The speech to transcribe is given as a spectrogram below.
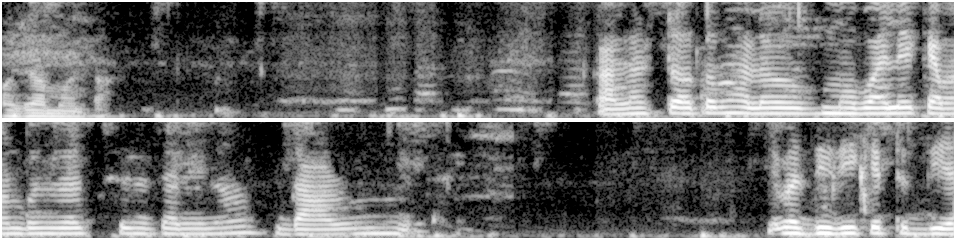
মজা মজা। কালারটা অত ভালো মোবাইলে কেমন বোঝা যাচ্ছে জানি না, দারুণ হয়েছে। এবার দিদিকে একটু দিয়ে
